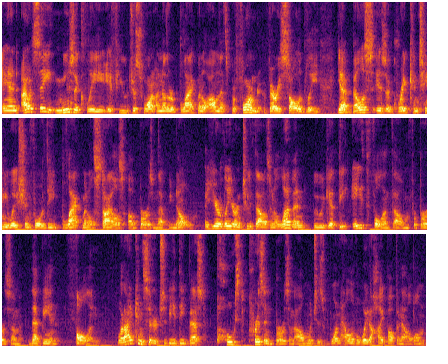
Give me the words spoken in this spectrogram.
And I would say musically, if you just want another black metal album that's performed very solidly, yeah, Belus is a great continuation for the black metal styles of Burzum that we know. A year later in 2011, we would get the eighth full-length album for Burzum, that being Fallen. What I consider to be the best post-prison Burzum album, which is one hell of a way to hype up an album.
